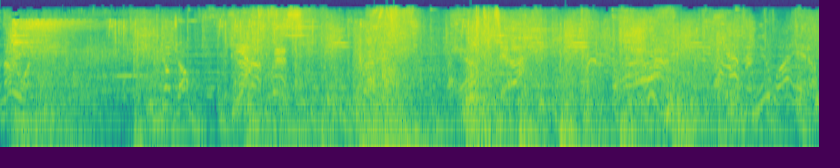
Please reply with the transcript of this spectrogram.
Another one. Go, Joe. Yeah. Never knew what hit him.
